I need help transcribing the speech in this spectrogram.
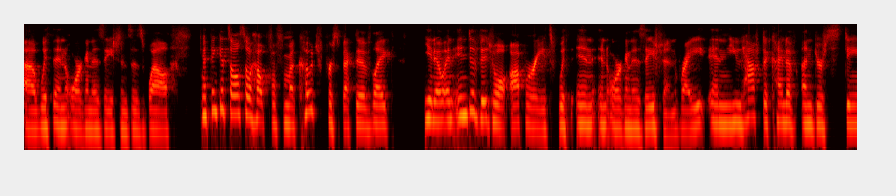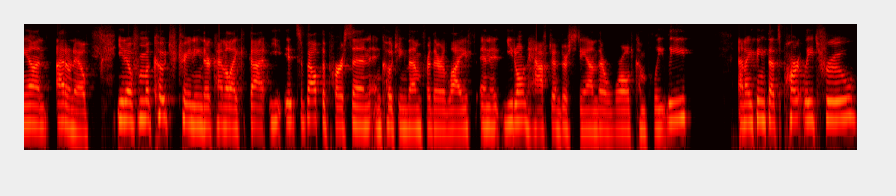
uh, within organizations as well. I think it's also helpful from a coach perspective. Like, you know an individual operates within an organization right? And you have to kind of understand i don't know you know from a coach training they're kind of like got it's about the person and coaching them for their life and it, you don't have to understand their world completely. And i think that's partly true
